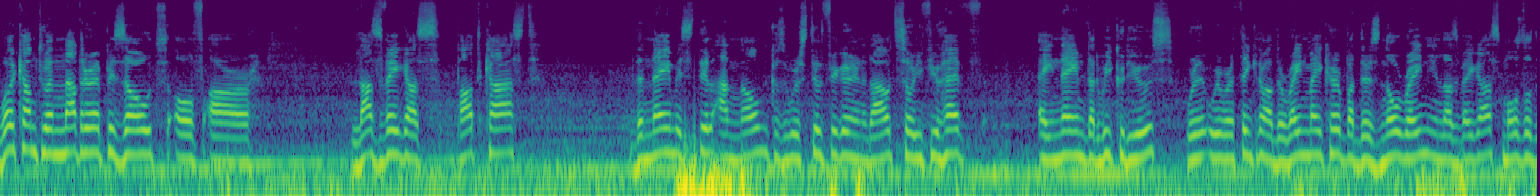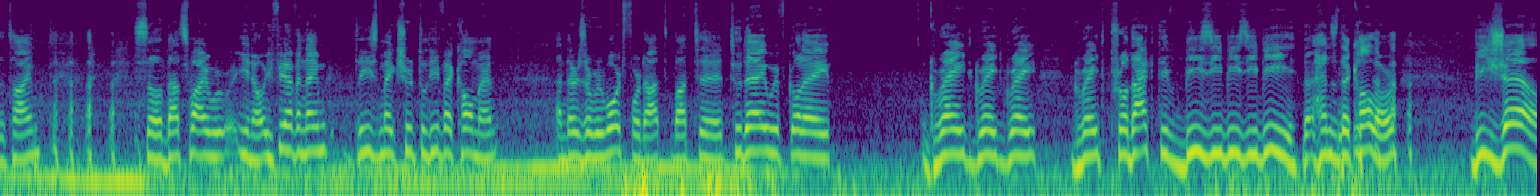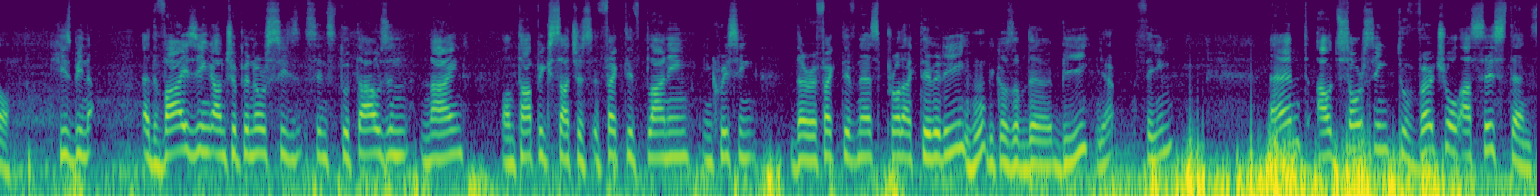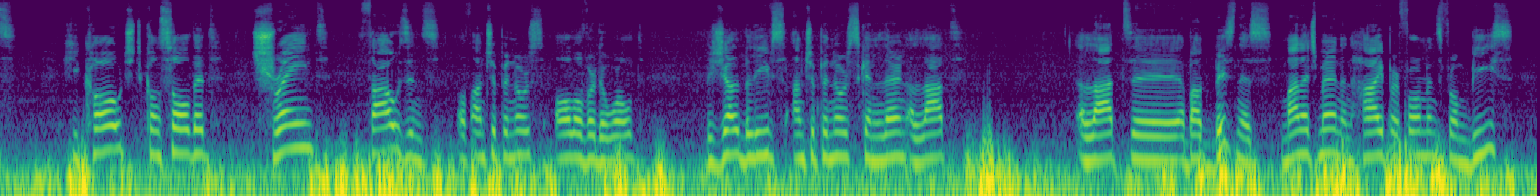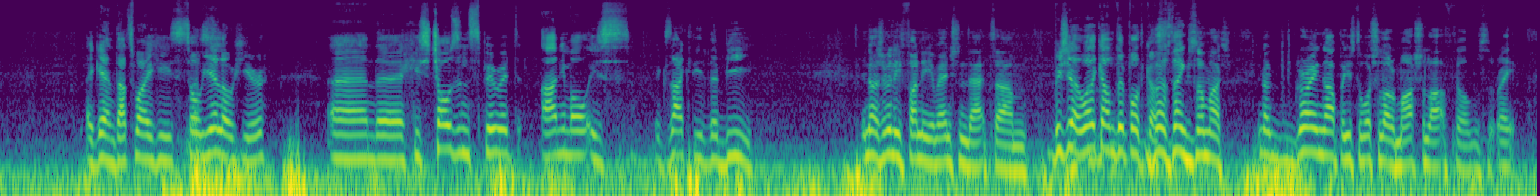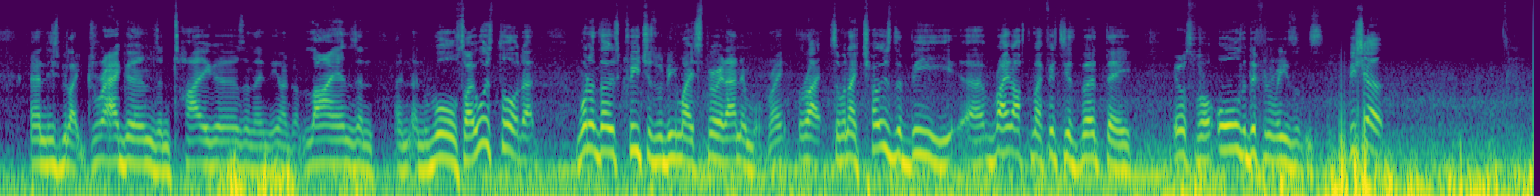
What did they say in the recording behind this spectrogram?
Welcome to another episode of our Las Vegas podcast. The name is still unknown because we're still figuring it out. So if you have a name that we could use, we, we were thinking about the Rainmaker, but there's no rain in Las Vegas most of the time. so that's why you know if you have a name, please make sure to leave a comment, and there's a reward for that. But uh, today we've got a great, great, great, great productive busy, busy bee. Hence the color. Beejel. He's been advising entrepreneurs since, since 2009 on topics such as effective planning, increasing their effectiveness, productivity mm-hmm. because of the B Yep. theme, and outsourcing to virtual assistants. He coached, consulted, trained thousands of entrepreneurs all over the world. Beejel believes entrepreneurs can learn a lot a lot uh, about business management and high performance from bees. Again, that's why he's so Yes. yellow here. And uh, his chosen spirit animal is exactly the bee. You know, it's really funny you mentioned that. Um, Beejel, welcome to the podcast. First, thank you so much. You know, growing up, I used to watch a lot of martial art films, right? And these to be like dragons and tigers, and then you know, I got lions and, and, and wolves. So I always thought that one of those creatures would be my spirit animal, right? Right. So when I chose the bee uh, right after my 50th birthday, it was for all the different reasons. Beejel,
